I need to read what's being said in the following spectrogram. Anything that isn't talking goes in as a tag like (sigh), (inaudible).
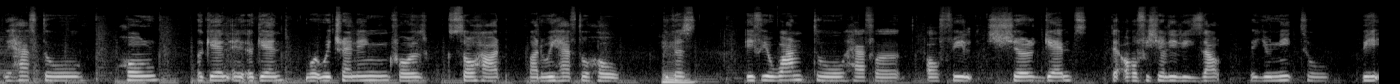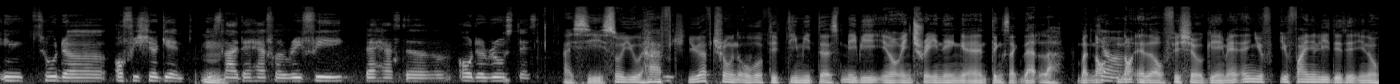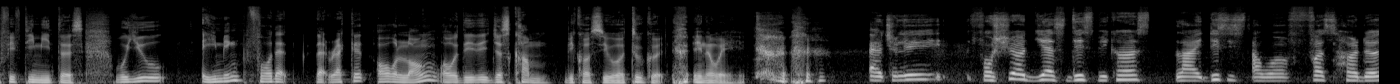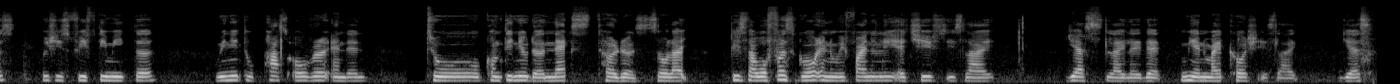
we have to hold again and again. What we're training for so hard, but we have to hold hmm. because if you want to have a official games, the officially result, that you need to be into the official game. It's mm. like they have a referee, they have the all the rules. That I see. So you have you have thrown over 50 meters, maybe you know in training and things like that lah, but not Yeah. not at the official game. And and you you finally did it. You know, 50 meters. Were you aiming for that that record all along, or did it just come because you were too good (laughs) in a way? (laughs) Actually, for sure, yes. This because like this is our first hurdles, which is 50 meter. We need to pass over and then to continue the next hurdles. So like this is our first goal, and we finally achieved. Is like yes, like like that. Me and my coach is like yes.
